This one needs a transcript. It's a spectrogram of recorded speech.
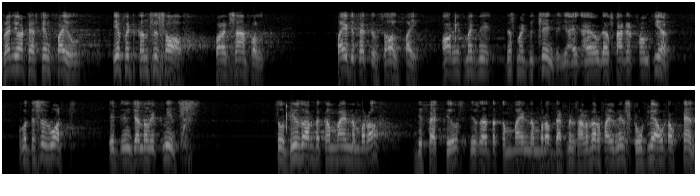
when you are testing five, if it consists of, for example, five defectives, all five, or it might be, this might be changed. I, I would have started from here, because this is what it, in general it means. So these are the combined number of defectives, these are the combined number of, that means another five means totally out of 10.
